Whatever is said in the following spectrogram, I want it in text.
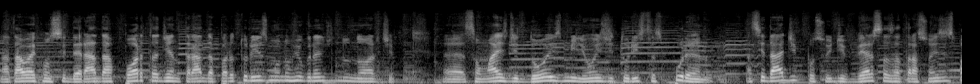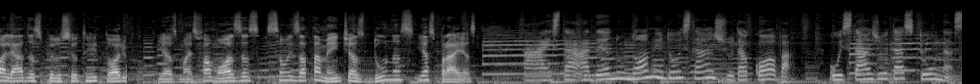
Natal é considerada a porta de entrada para o turismo no Rio Grande do Norte. É, são mais de 2 milhões de turistas por ano. A cidade possui diversas atrações espalhadas pelo seu território e as mais famosas são exatamente as dunas e as praias. Ah, está dando o nome do estágio da Coba, o estágio das dunas.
